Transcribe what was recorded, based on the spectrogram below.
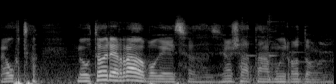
Me gusta. Me gustó haber errado porque eso, si no ya estaba muy roto. boludo.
